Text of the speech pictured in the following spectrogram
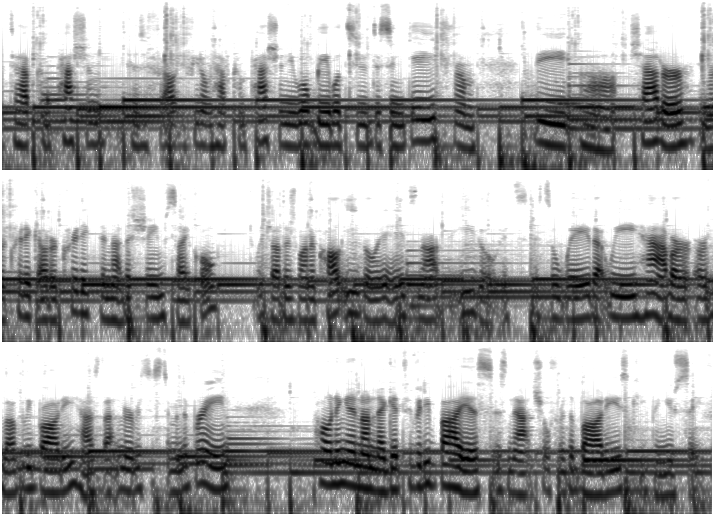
but to have compassion, because if, uh, if you don't have compassion, you won't be able to disengage from the uh, chatter, inner critic, outer critic, the, the shame cycle, which others want to call ego. It's not the ego. It's it's a way that we have our, our lovely body has that nervous system in the brain honing in on negativity bias is natural for the body, is keeping you safe.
